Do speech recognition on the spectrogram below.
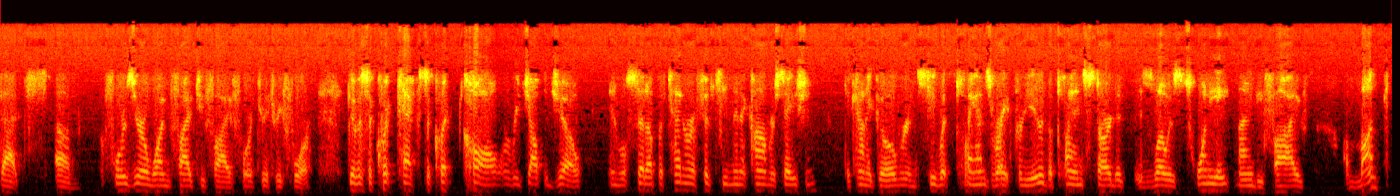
That's um, four zero one five two five four three three four. Give us a quick text, a quick call, or reach out to Joe, and we'll set up a ten or a fifteen minute conversation to kind of go over and see what plans right for you. The plans start at as low as twenty eight ninety five a month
